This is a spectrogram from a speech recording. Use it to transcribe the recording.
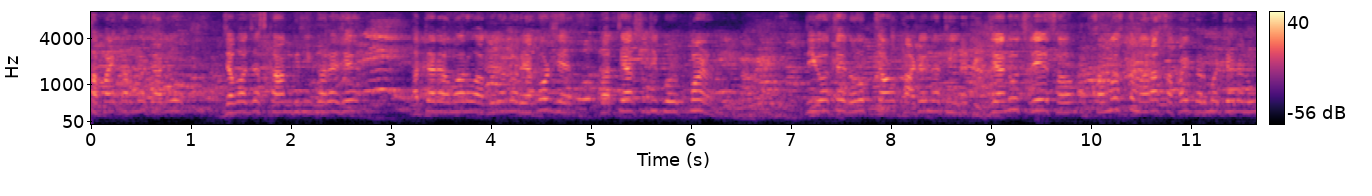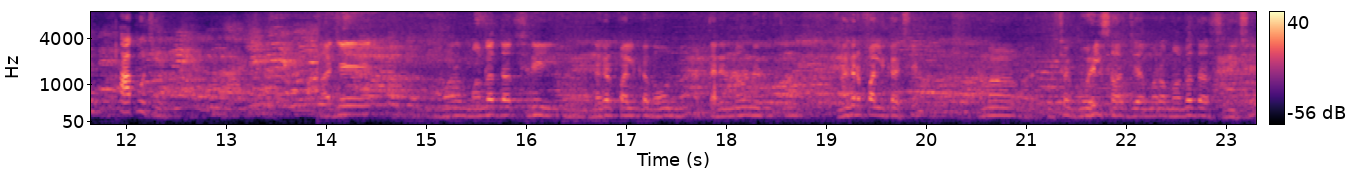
સફાઈ કર્મચારીઓ જબરજસ્ત કામગીરી કરે છે. અત્યારે અમારો વાઘોડિયાનો રેકોર્ડ છે અત્યાર સુધી કોઈ પણ દિવસે રોગચાળો કાઢ્યો નથી. જેનું શ્રેય સમસ્ત મારા સફાઈ કર્મચારીઓનું આપું છું. આજે મામલતદાર શ્રી નગરપાલિકા ભવનમાં અત્યારે નવનિર્મિત નગરપાલિકા છે. એમાં મિસ્ટર ગોહિલ સાહેબ જે અમારા મામલતદાર શ્રી છે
